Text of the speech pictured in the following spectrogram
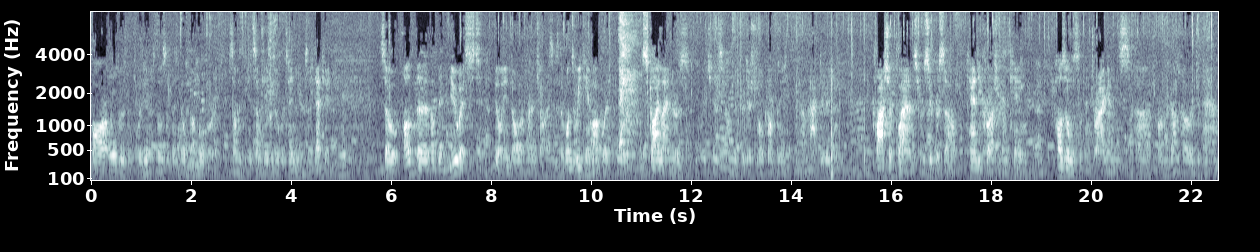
far older than three years. Those have been built up over some, in some cases, over 10 years, a decade. So of the of the newest billion dollar franchises, the ones we came up with were Skylanders, which is from the traditional company um, Activision, Clash of Clans from Supercell, Candy Crush from King, Puzzles and Dragons uh, from GungHo in Japan,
